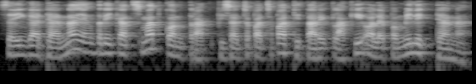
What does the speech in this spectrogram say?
sehingga dana yang terikat smart contract bisa cepat-cepat ditarik lagi oleh pemilik dana.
